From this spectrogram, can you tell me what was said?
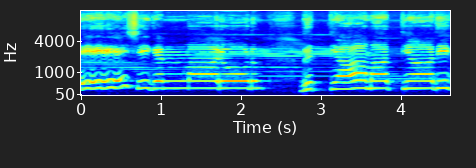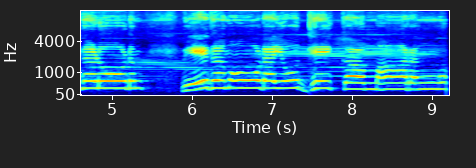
ദേശികന്മാരോടും ഭൃത്യാമാത്യാദികളോടും വേഗമോടയോധ്യയ്ക്കാം മാറങ്ങു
